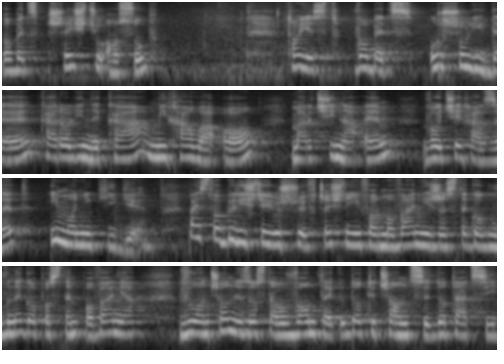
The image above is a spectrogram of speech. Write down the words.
wobec sześciu osób. To jest wobec Urszuli D., Karoliny K., Michała O., Marcina M., Wojciecha Z. i Moniki G. Państwo byliście już wcześniej informowani, że z tego głównego postępowania wyłączony został wątek dotyczący dotacji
